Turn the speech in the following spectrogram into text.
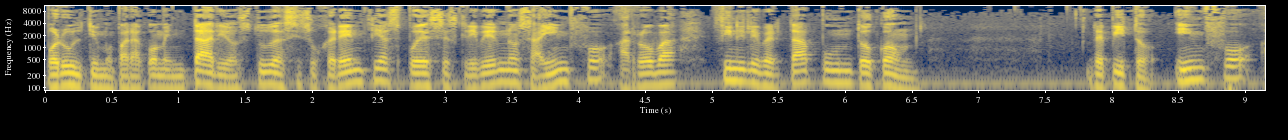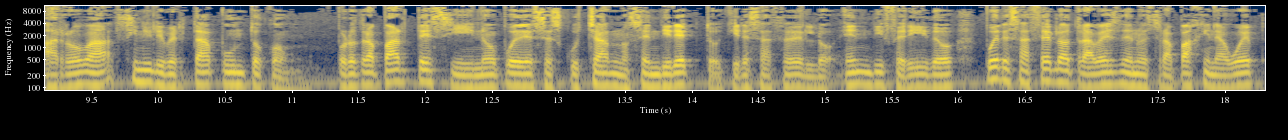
Por último, para comentarios, dudas y sugerencias puedes escribirnos a info arroba cinelibertad.com. Repito, info arroba cinelibertad.com. Por otra parte, si no puedes escucharnos en directo y quieres hacerlo en diferido, puedes hacerlo a través de nuestra página web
